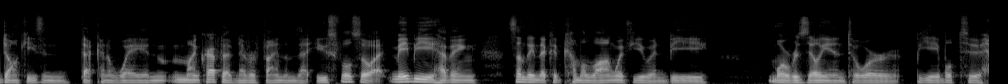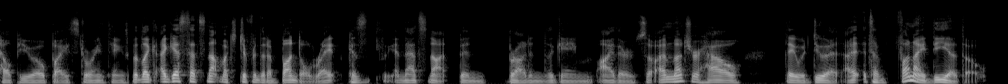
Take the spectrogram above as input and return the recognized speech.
donkeys in that kind of way in minecraft i've never found them that useful so maybe having something that could come along with you and be more resilient or be able to help you out by storing things. But like I guess that's not much different than a bundle, right? Because and that's not been brought into the game either. So I'm not sure how they would do it. I, it's a fun idea though.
